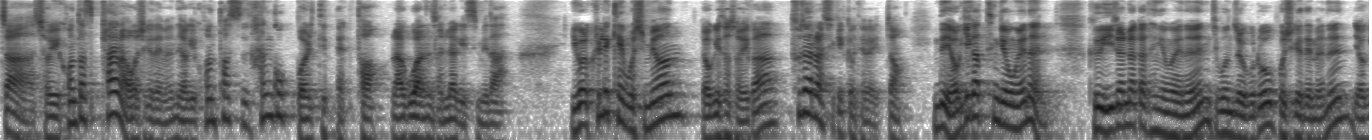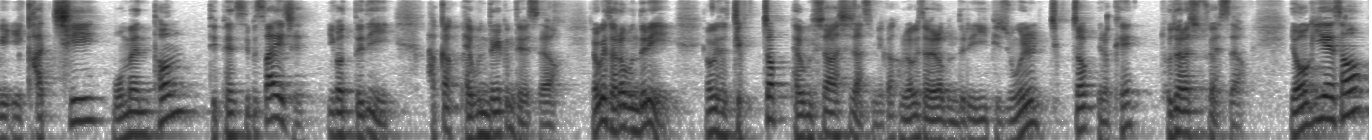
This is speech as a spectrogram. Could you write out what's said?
자, 저희 퀀터스 프라임 나오시게 되면 여기 퀀터스 한국 멀티팩터라고 하는 전략이 있습니다. 이걸 클릭해 보시면 여기서 저희가 투자를 할 수 있게끔 되어 있죠. 근데 여기 같은 경우에는 그 이 전략 같은 경우에는 기본적으로 보시게 되면은 여기 이 가치, 모멘텀, 디펜시브 사이즈 이것들이 각각 배분되게끔 되어 있어요. 여기서 여러분들이 여기서 직접 배분 투자하시지 않습니까? 그럼 여기서 여러분들이 이 비중을 직접 이렇게 조절하실 수가 있어요. 여기에서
